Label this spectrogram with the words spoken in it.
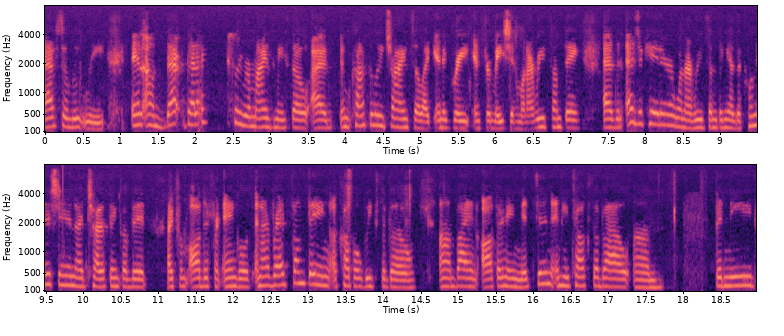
Absolutely, and um, that that actually reminds me. So I am constantly trying to like integrate information when I read something as an educator, when I read something as a clinician. I try to think of it like from all different angles. And I read something a couple weeks ago um, by an author named Nitzan, and he talks about um, the need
